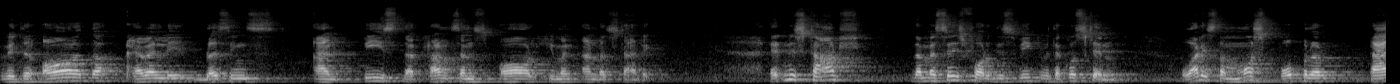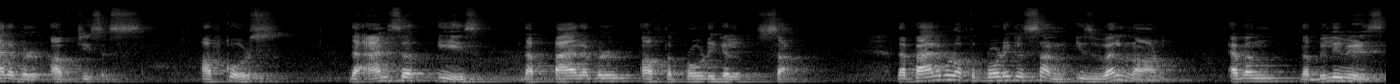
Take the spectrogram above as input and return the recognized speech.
with all the heavenly blessings and peace that transcends all human understanding. Let me start the message for this week with a question What is the most popular parable of Jesus? Of course, the answer is the parable of the prodigal son. The parable of the prodigal son is well known among the believers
